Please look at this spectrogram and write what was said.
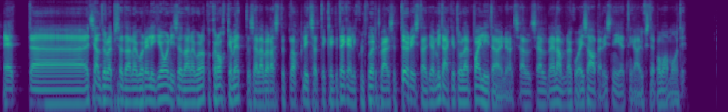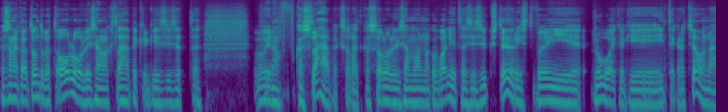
et äh,, et seal tuleb seda nagu religioonisõda nagu natuke rohkem ette, sellepärast et noh, lihtsalt ikkagi tegelikult võrdväärsed tööriistad ja midagi tuleb valida, on ju, et seal, seal enam nagu ei saa päris nii, et igaüks teeb omamoodi. ühesõnaga tundub, et olulisemaks läheb ikkagi siis, et või noh, kas läheb, eks ole, et kas olulisem on nagu valida siis üks tööriist või luua ikkagi integratsioone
